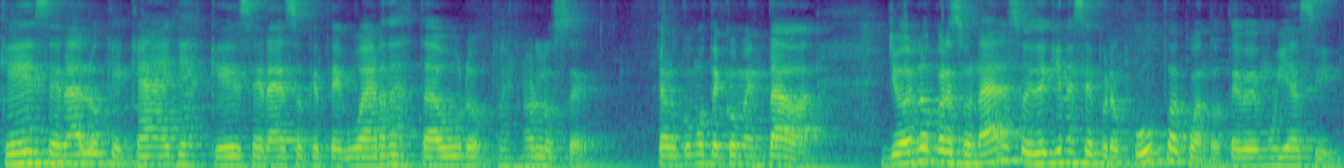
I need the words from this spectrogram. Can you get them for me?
¿Qué será lo que callas? ¿Qué será eso que te guardas, Tauro? Pues no lo sé. Pero como te comentaba, yo en lo personal soy de quienes se preocupa cuando te ve muy así.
